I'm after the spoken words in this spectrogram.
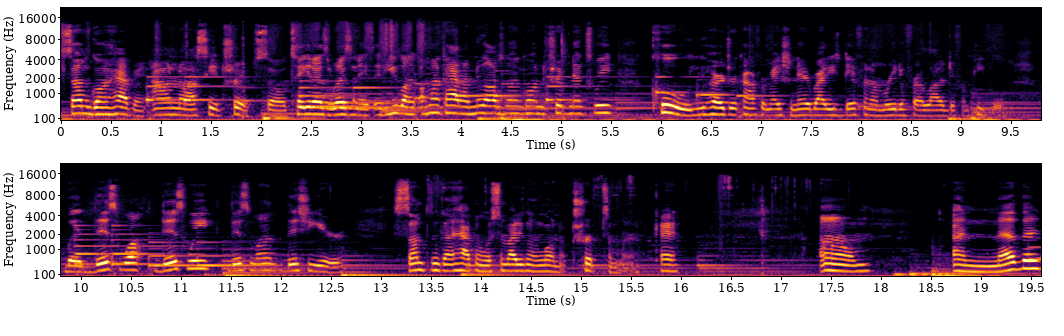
Something gonna happen. I don't know. I see a trip. So take it as it resonates. If you like, oh my god, I knew I was gonna go on the trip next week. Cool. You heard your confirmation. Everybody's different. I'm reading for a lot of different people. But this one this week, this month, this year, something's gonna happen where somebody's gonna go on a trip somewhere. Okay. Um another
